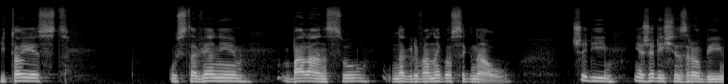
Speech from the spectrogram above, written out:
i to jest ustawianie balansu nagrywanego sygnału. Czyli jeżeli się zrobi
